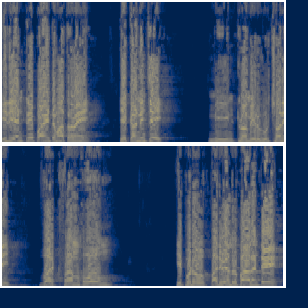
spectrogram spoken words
ఇది ఎంట్రీ పాయింట్ మాత్రమే. ఇక్కడి నుంచి మీ ఇంట్లో మీరు కూర్చొని వర్క్ ఫ్రమ్ హోమ్. ఇప్పుడు పదివేల రూపాయలంటే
